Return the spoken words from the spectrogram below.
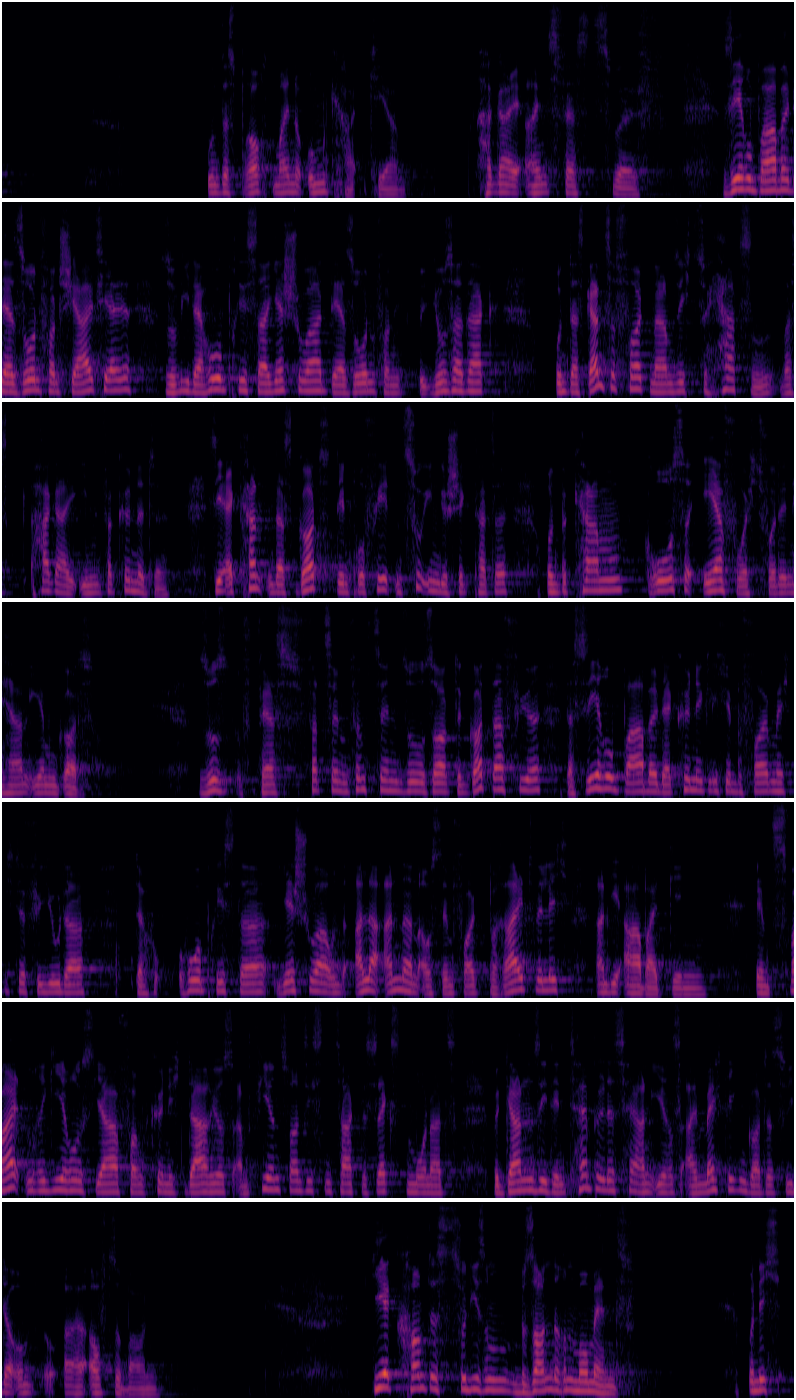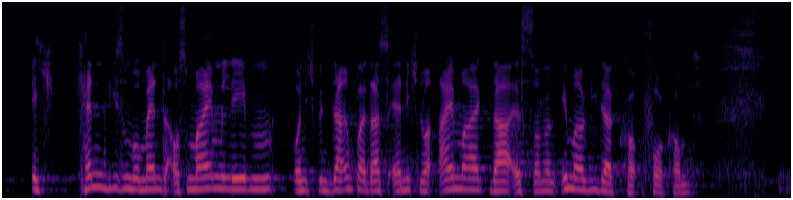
und das braucht meine Umkehr. Haggai 1, Vers 12. Serubabel, der Sohn von Shealtiel, sowie der Hohepriester Jeschua, der Sohn von Josadak, und das ganze Volk nahm sich zu Herzen, was Haggai ihnen verkündete. Sie erkannten, dass Gott den Propheten zu ihnen geschickt hatte und bekamen große Ehrfurcht vor den Herrn, ihrem Gott. So, Vers 14 und 15, so sorgte Gott dafür, dass Zerubabel, der königliche Bevollmächtigte für Juda, der Hohepriester Jeschua und alle anderen aus dem Volk bereitwillig an die Arbeit gingen. Im zweiten Regierungsjahr vom König Darius am 24. Tag des sechsten Monats begannen sie, den Tempel des Herrn, ihres allmächtigen Gottes, wieder um, äh, aufzubauen. Hier kommt es zu diesem besonderen Moment. Und ich, ich kenne diesen Moment aus meinem Leben und ich bin dankbar, dass er nicht nur einmal da ist, sondern immer wieder vorkommt.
